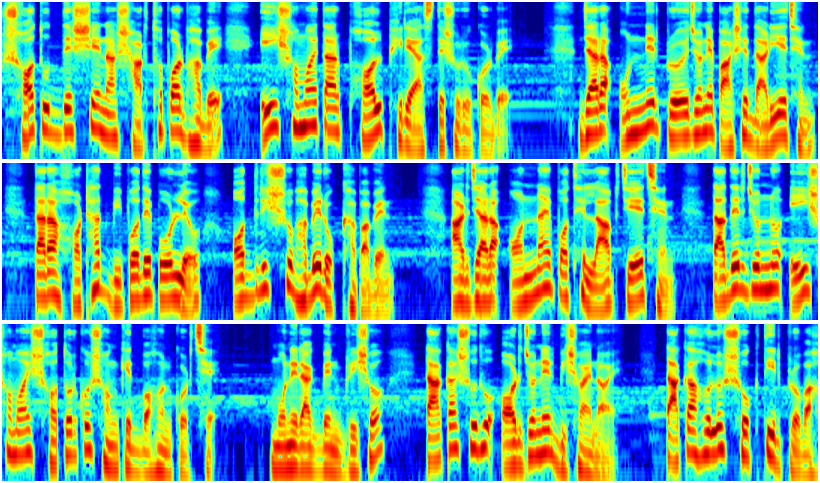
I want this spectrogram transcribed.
সৎ উদ্দেশ্যে না স্বার্থপরভাবে, এই সময় তার ফল ফিরে আসতে শুরু করবে। যারা অন্যের প্রয়োজনে পাশে দাঁড়িয়েছেন, তারা হঠাৎ বিপদে পড়লেও অদৃশ্যভাবে রক্ষা পাবেন। আর যারা অন্যায় পথে লাভ চেয়েছেন, তাদের জন্য এই সময় সতর্ক সংকেত বহন করছে। মনে রাখবেন বৃষ, টাকা শুধু অর্জনের বিষয় নয়, টাকা হল শক্তির প্রবাহ।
